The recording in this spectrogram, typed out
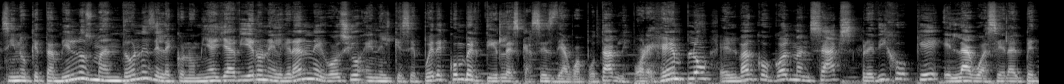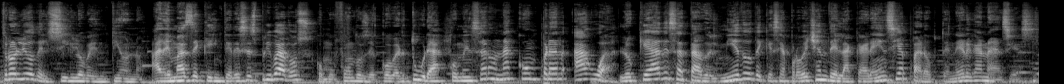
sino que también los mandones de la economía ya vieron el gran negocio en el que se puede convertir la escasez de agua potable. Por ejemplo, el banco Goldman Sachs predijo que el agua será el petróleo del siglo XXI, además de que intereses privados, como fondos de cobertura, comenzaron a comprar agua, lo que ha desatado el miedo de que se aprovechen de la carencia para obtener ganancias.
